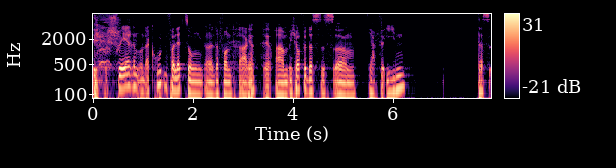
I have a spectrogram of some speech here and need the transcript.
schweren und akuten Verletzungen äh, davon tragen. Ja, Ähm, ich hoffe, dass es ähm, ja für ihn das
